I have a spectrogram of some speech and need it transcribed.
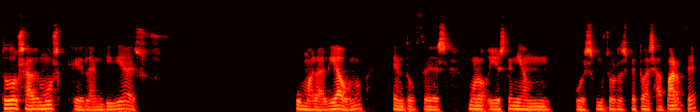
todos sabemos que la envidia es un mal aliado, ¿no? Entonces, bueno, ellos tenían pues mucho respeto a esa parte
